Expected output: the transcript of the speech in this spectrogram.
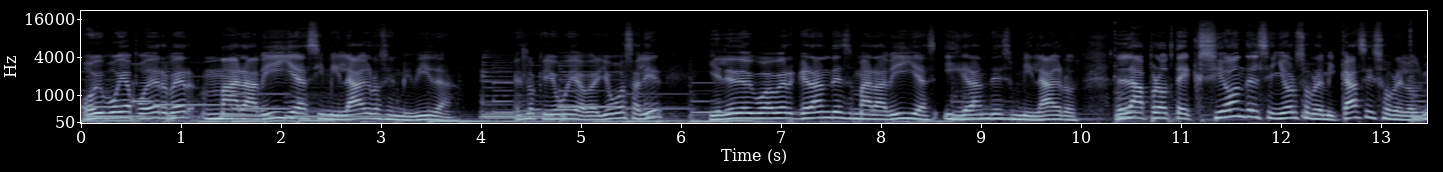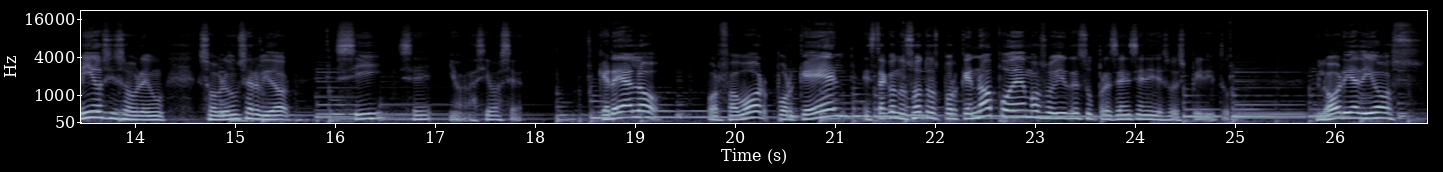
Hoy voy a poder ver maravillas y milagros en mi vida. Es lo que yo voy a ver. Yo voy a salir y el día de hoy voy a ver grandes maravillas y grandes milagros. La protección del Señor sobre mi casa y sobre los míos y sobre un, sobre un servidor. Sí, Señor, así va a ser. Créalo, por favor, porque Él está con nosotros, porque no podemos huir de su presencia ni de su espíritu. Gloria a Dios.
